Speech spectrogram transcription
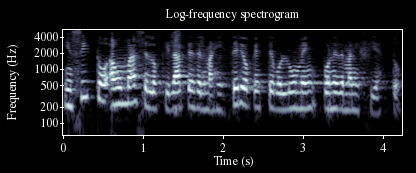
Insisto aún más en los quilates del magisterio que este volumen pone de manifiesto.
